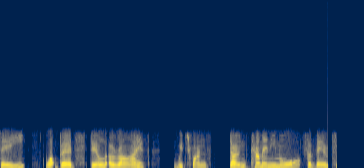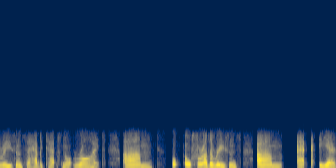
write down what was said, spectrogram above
see what birds still arrive, which ones don't come anymore for various reasons. The habitat's not right, um, or, or for other reasons. Um, uh, yeah,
